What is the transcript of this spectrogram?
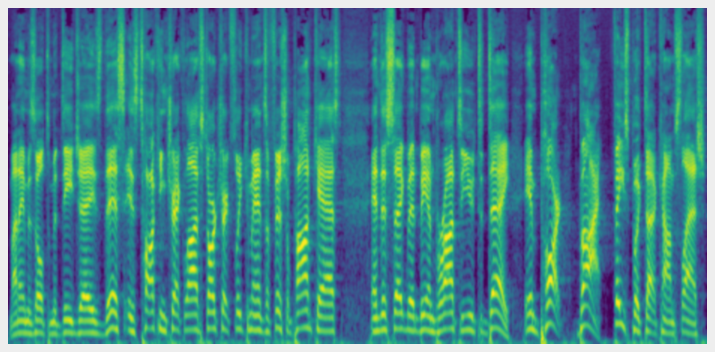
My name is Ultimate DJs. This is Talking Trek Live, Star Trek Fleet Command's official podcast, and this segment being brought to you today in part by Facebook.com slash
